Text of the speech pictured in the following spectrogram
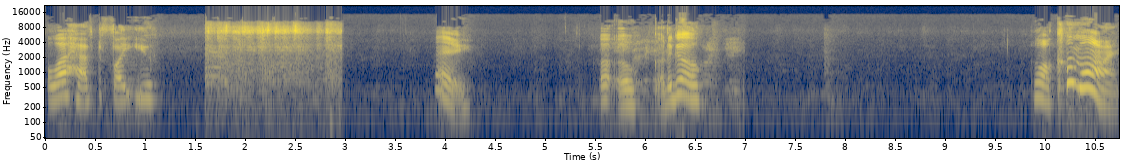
Oh, I have to fight you? Hey. Uh-oh, gotta go. Oh, come on!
